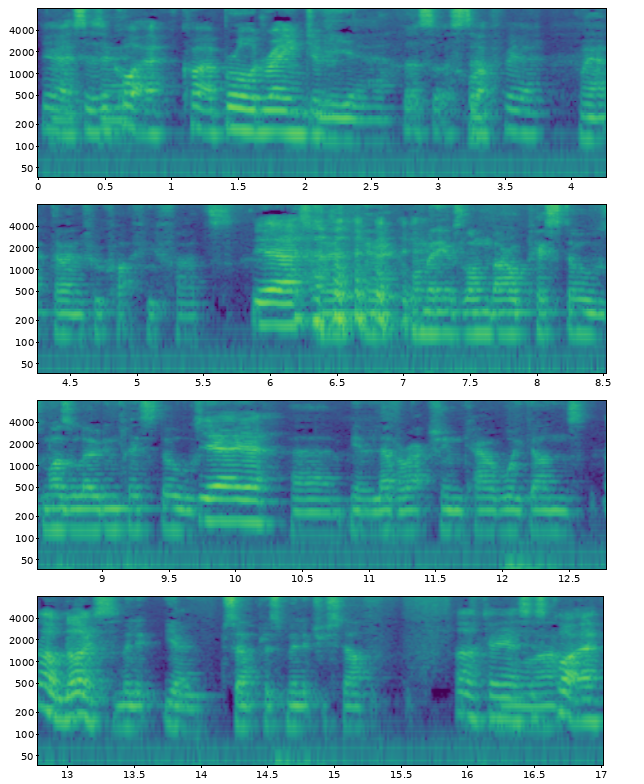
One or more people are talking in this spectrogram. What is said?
Yeah, Yeah, so there's a quite a quite a broad range of Yeah, that sort of stuff. Yeah, we had, they went through quite a few fads. yeah, So, you know, one minute it was long barrel pistols, muzzle loading pistols, yeah, yeah. um, you know, lever action cowboy guns, Oh, nice. mili- you know, surplus military stuff. Okay, yes, All it's that. quite a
